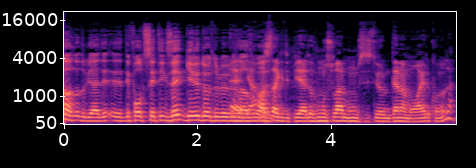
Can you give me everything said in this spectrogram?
Anladım yani e, default settings'e geri döndürmemiz Evet, lazım. yani yani. asla gidip bir yerde humus var mı humus istiyorum demem o ayrı konu da.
